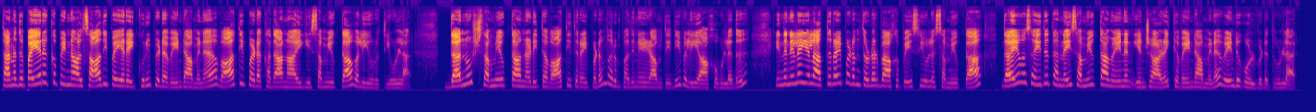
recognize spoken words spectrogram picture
தனது பெயருக்கு பின்னால் சாதி பெயரை குறிப்பிட வேண்டாம் என வாத்திப்பட கதாநாயகி சம்யுக்தா வலியுறுத்தியுள்ளார். தனுஷ் சம்யுக்தா நடித்த வாத்தி திரைப்படம் வரும் பதினேழாம் தேதி வெளியாக உள்ளது. இந்த நிலையில் அத்திரைப்படம் தொடர்பாக பேசியுள்ள சம்யுக்தா தயவு செய்து தன்னை சம்யுக்தா மேனன் என்று அழைக்க வேண்டாம் என வேண்டுகோள் விடுத்துள்ளார்.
